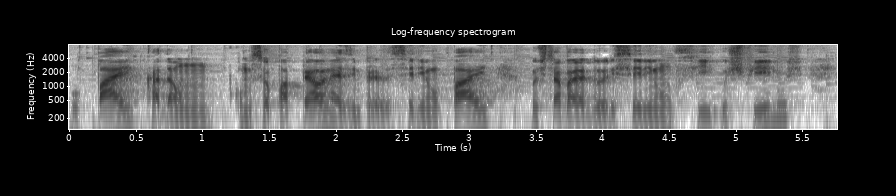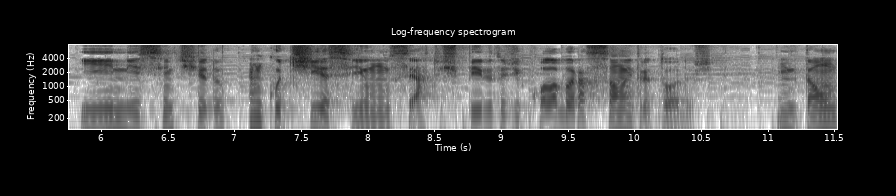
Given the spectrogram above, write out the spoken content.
o pai, cada um com seu papel, né? as empresas seriam o pai, os trabalhadores seriam fi os filhos, e nesse sentido incutia-se um certo espírito de colaboração entre todos. Então,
